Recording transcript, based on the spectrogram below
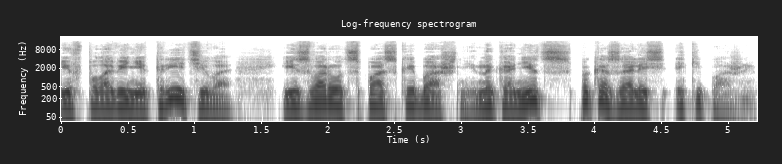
и в половине третьего из ворот Спасской башни, наконец, показались экипажи.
